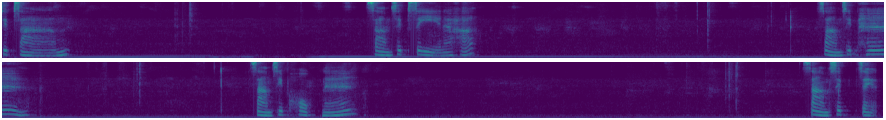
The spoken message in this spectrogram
สิบสามสามสิบสี่นะคะสามสิบห้าสามสิบหกนะสามสิบเจ็ด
